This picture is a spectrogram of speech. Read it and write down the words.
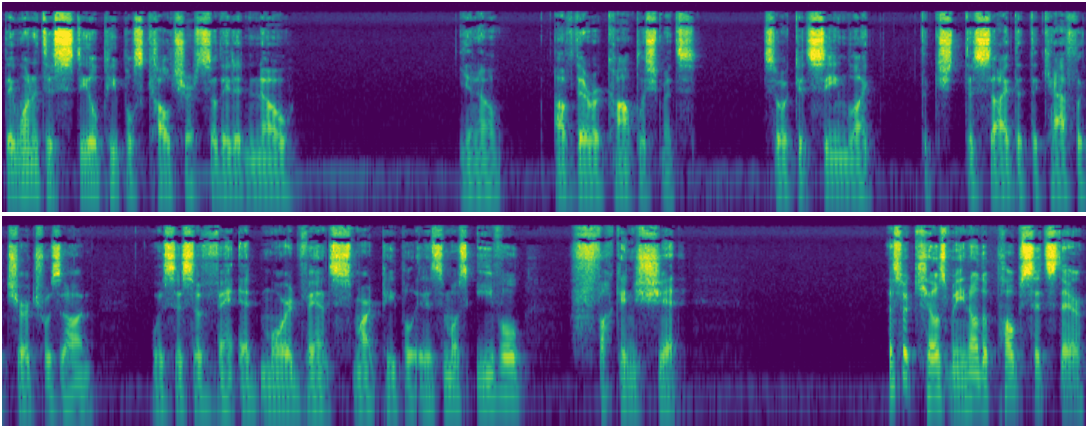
They wanted to steal people's culture, so they didn't know. You know, of their accomplishments, so it could seem like the the side that the Catholic Church was on was this event, more advanced, smart people. It is the most evil fucking shit that's what kills me. You know, the Pope sits there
